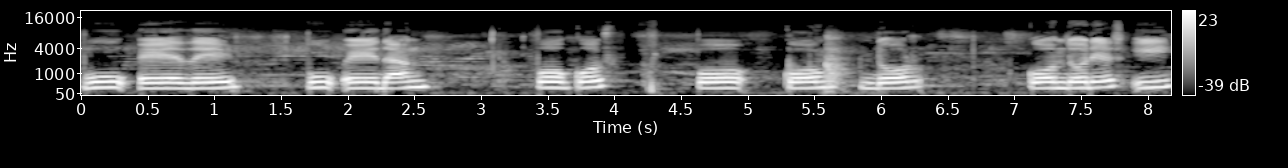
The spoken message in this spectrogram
puede, puedan pocos po, cóndores y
